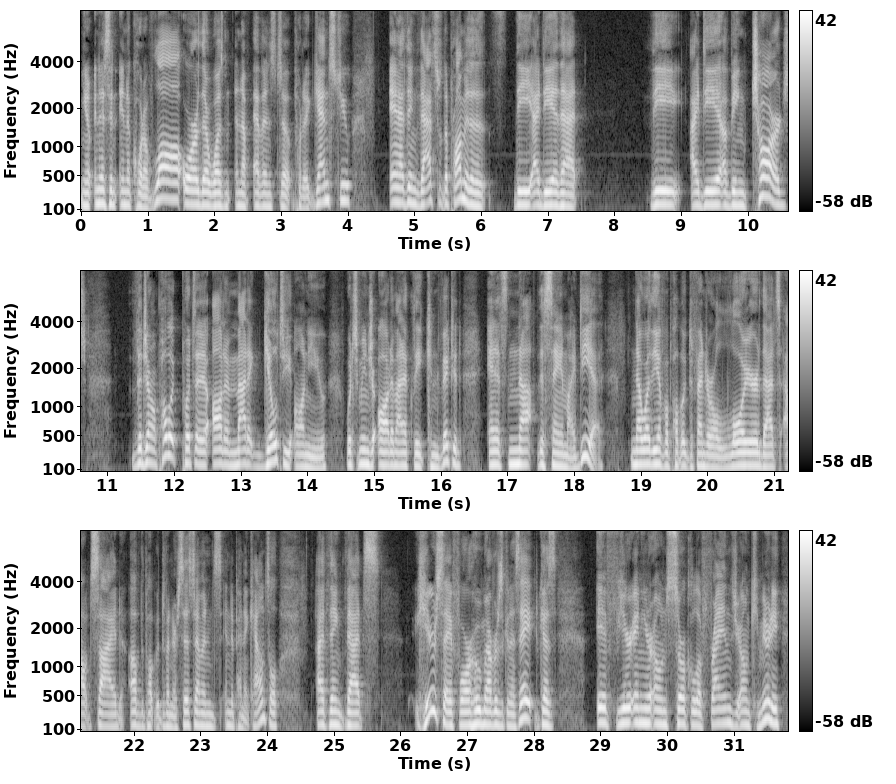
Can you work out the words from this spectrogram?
you know, innocent in a court of law or there wasn't enough evidence to put against you. And I think that's what the problem is the idea that the idea of being charged, the general public puts an automatic guilty on you, which means you're automatically convicted, and it's not the same idea. Now, whether you have a public defender or a lawyer that's outside of the public defender system and it's independent counsel, I think that's hearsay for whomever's going to say it because if you're in your own circle of friends, your own community,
